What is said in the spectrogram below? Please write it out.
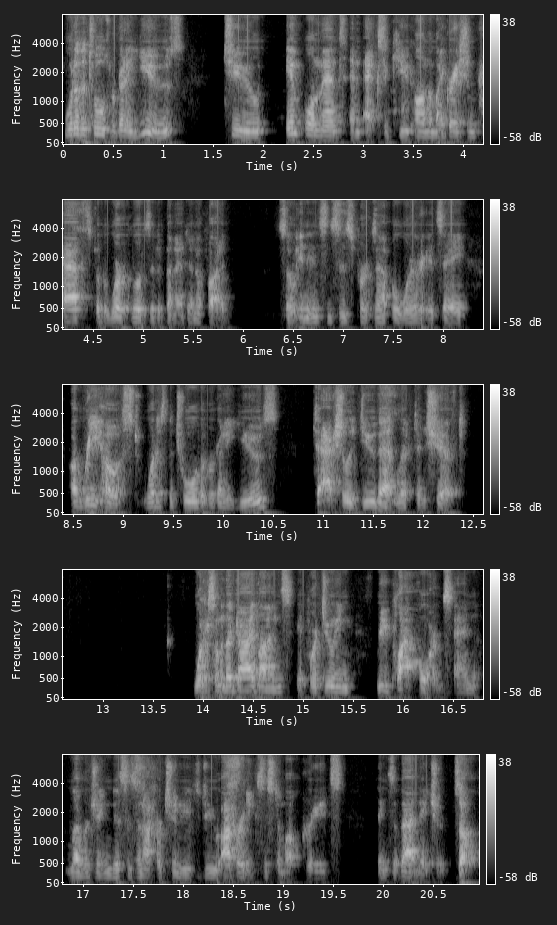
what are the tools we're going to use to implement and execute on the migration paths for the workloads that have been identified. So in instances, for example, where it's a, a rehost, what is the tool that we're going to use to actually do that lift and shift? what are some of the guidelines if we're doing re-platforms and leveraging this as an opportunity to do operating system upgrades, things of that nature. So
